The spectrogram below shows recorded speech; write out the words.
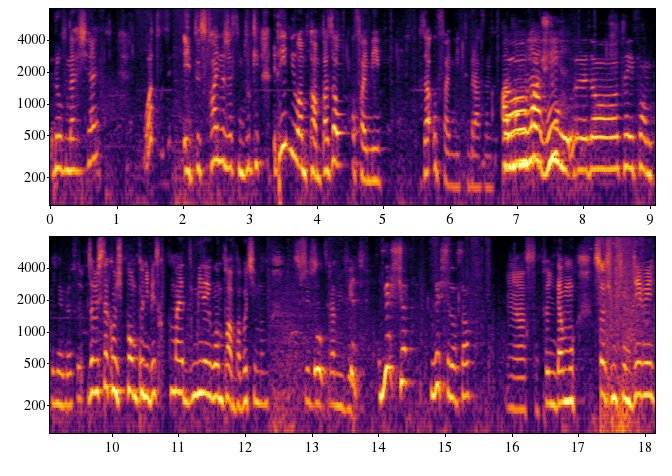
równa się... What? Ej, to jest fajne, że jestem drugi... Daj mi one pumpa, zaufaj mi. Zaufaj mi tym razem. Ale To mam chodź lagi. tu, y, do tej pompy niebieskiej. Zabierz jakąś pompę niebieską, ma mi daj one pumpa, bo ci mam... Słyszę, że teraz mi wyjść. 200! 200 dostał. Jasne, pewnie dał mu 189,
